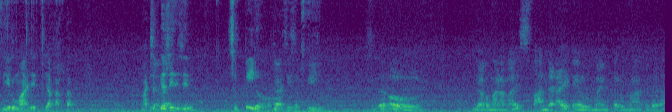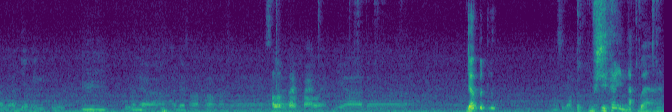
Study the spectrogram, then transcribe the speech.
di rumah aja di Jakarta. Macet Iya. gak sih di sini? sepi dong Enggak sih sepi. Sebenarnya kalau nggak ke mana-mana standar aja kayak lu main ke rumah saudara lu aja kayak gitu. hmm. Cuman ya ada salam salamannya. salam tempel ya Iya ada dapet lu masih dapet. Buset, enak banget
